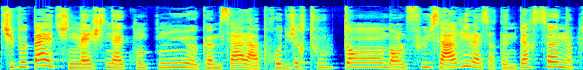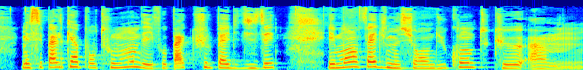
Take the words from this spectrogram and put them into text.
Tu peux pas être une machine à contenu euh, comme ça, à produire tout le temps dans le flux. Ça arrive à certaines personnes, mais c'est pas le cas pour tout le monde et il faut pas culpabiliser. Et moi, en fait, je me suis rendu compte que euh,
